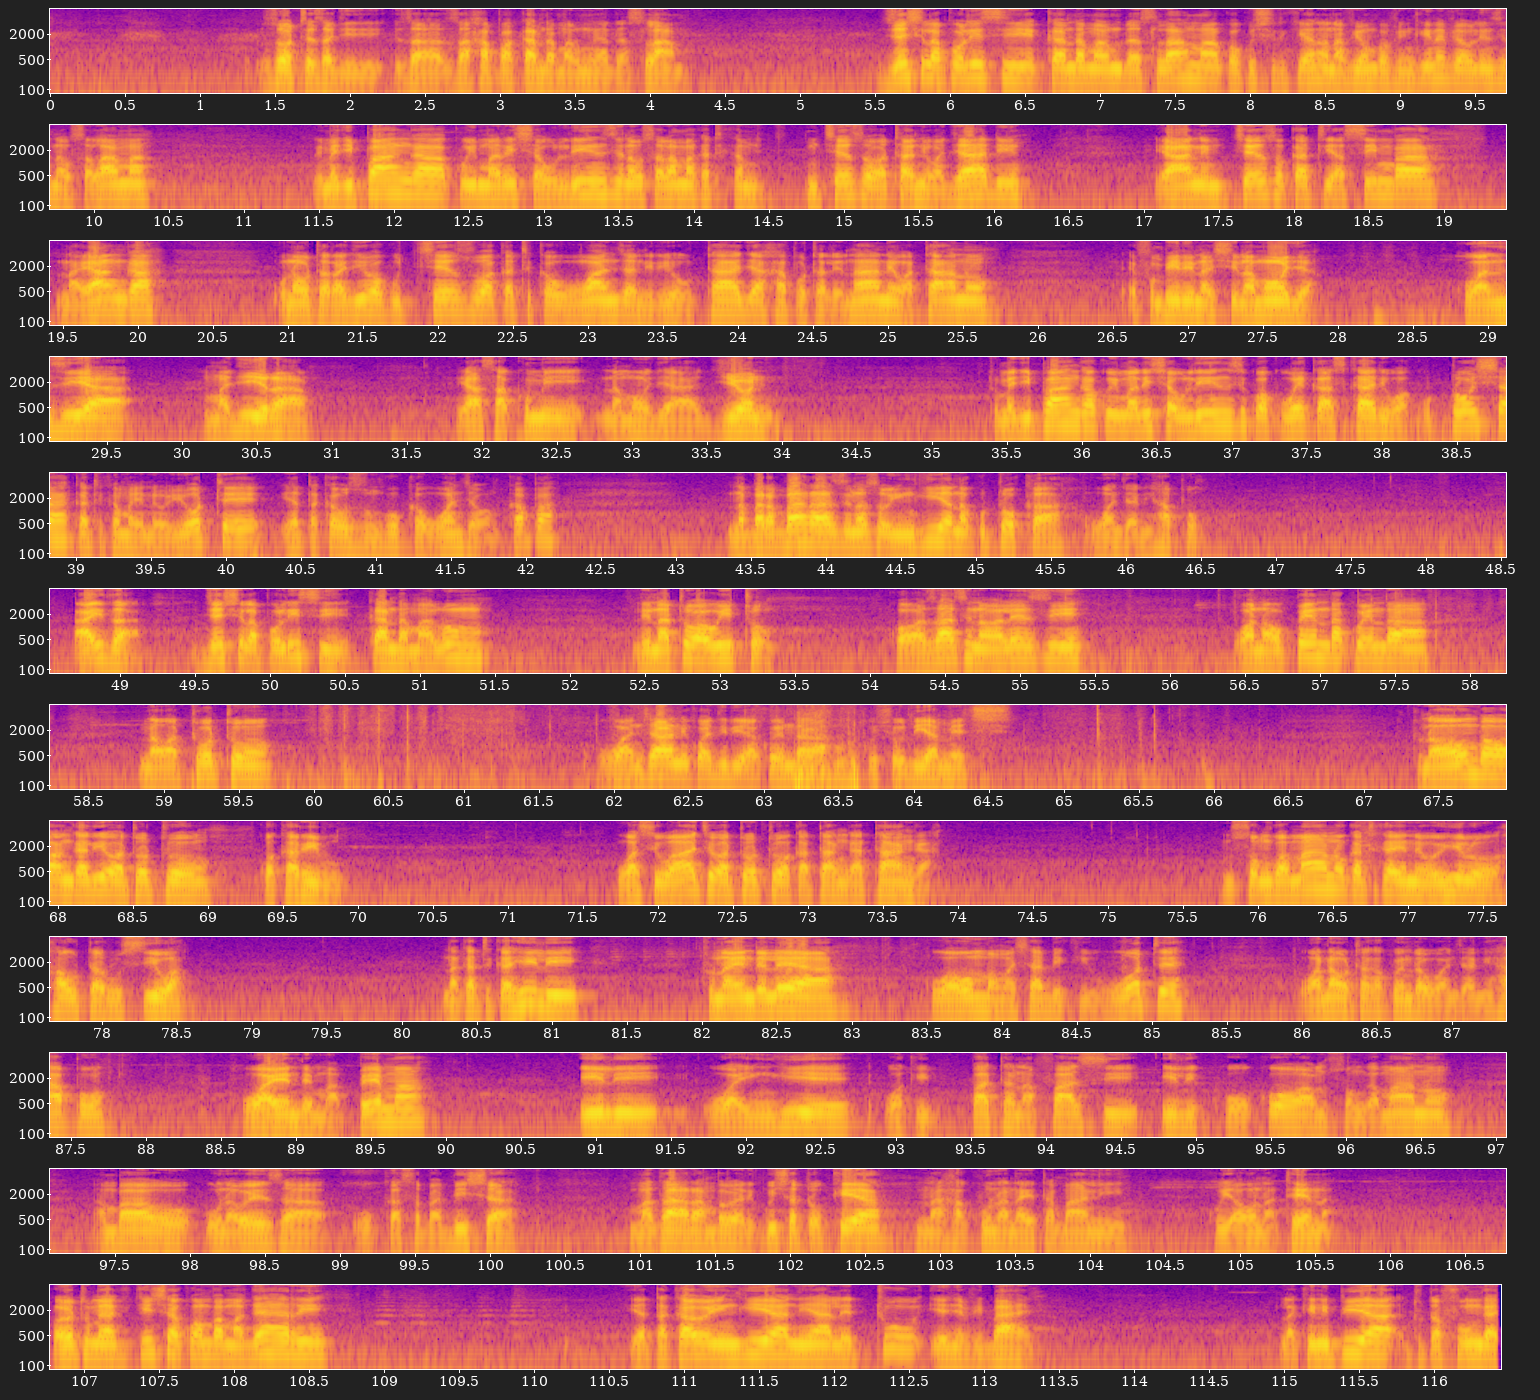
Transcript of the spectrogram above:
zote za, za, za hapa kanda maalum ya Dar es Salaam. Jeshi la polisi kanda maalum Dar es Salaam kwa kushirikiana na vyombo vingine vya ulinzi na usalama limejipanga kuimarisha ulinzi na usalama katika mchezo wa tani wa jadi, yaani mchezo kati ya Simba na Yanga unaotarajiwa kuchezwa katika uwanja niliyoutaja hapo tarehe nane wa tano elfu mbili na ishirini na moja kuanzia majira ya saa kumi na moja jioni. Tumejipanga kuimarisha ulinzi kwa kuweka askari wa kutosha katika maeneo yote yatakayozunguka uwanja wa Mkapa na barabara zinazoingia na kutoka uwanjani hapo. Aidha, Jeshi la Polisi kanda maalum linatoa wito kwa wazazi na walezi wanaopenda kwenda na watoto uwanjani kwa ajili ya kwenda kushuhudia mechi. Tunawaomba waangalie watoto kwa karibu, wasiwaache watoto wakatangatanga. Msongamano katika eneo hilo hautaruhusiwa, na katika hili tunaendelea kuwaomba mashabiki wote wanaotaka kwenda uwanjani hapo waende mapema ili waingie wakipata nafasi ili kuokoa msongamano ambao unaweza ukasababisha madhara ambayo yalikwisha tokea na hakuna anayetamani kuyaona tena. Kwa hiyo tumehakikisha kwamba magari yatakayoingia ni yale tu yenye vibali, lakini pia tutafunga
